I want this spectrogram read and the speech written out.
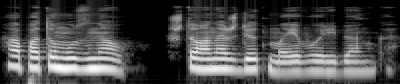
А потом узнал, что она ждет моего ребенка.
